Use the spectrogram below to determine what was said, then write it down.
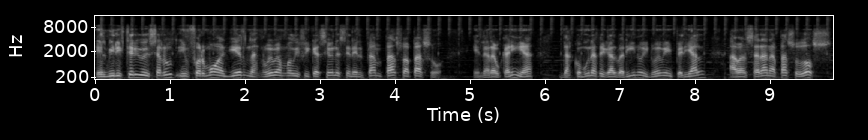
El Ministerio de Salud informó ayer las nuevas modificaciones en el plan paso a paso. En la Araucanía, las comunas de Galvarino y Nueva Imperial avanzarán a paso 2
